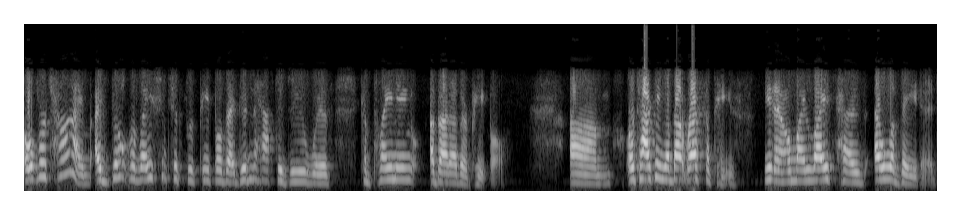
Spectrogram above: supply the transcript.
over time. I've built relationships with people that didn't have to do with complaining about other people um, or talking about recipes. You know, my life has elevated,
